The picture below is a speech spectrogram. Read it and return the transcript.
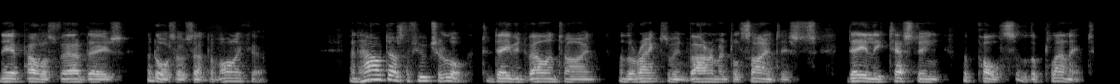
near Palos Verdes and also Santa Monica. And how does the future look to David Valentine and the ranks of environmental scientists daily testing the pulse of the planet?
